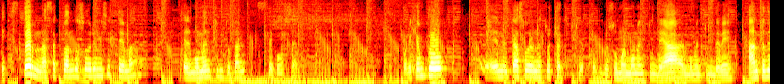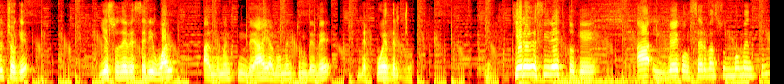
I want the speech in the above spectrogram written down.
externas actuando sobre mi sistema, el momentum total se conserva. Por ejemplo, en el caso de nuestro choque, Yo sumo el momentum de A, el momentum de B antes del choque y eso debe ser igual al momentum de A y al momentum de B después del choque. ¿Quiere decir esto que A y B conservan su momentum?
